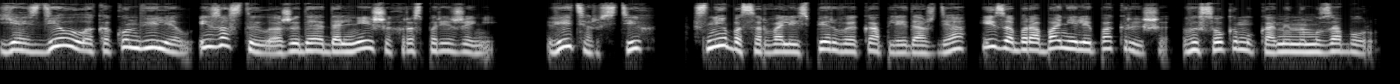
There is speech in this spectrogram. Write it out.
Я сделала, как он велел, и застыла, ожидая дальнейших распоряжений. Ветер стих, с неба сорвались первые капли дождя и забарабанили по крыше, высокому каменному забору.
